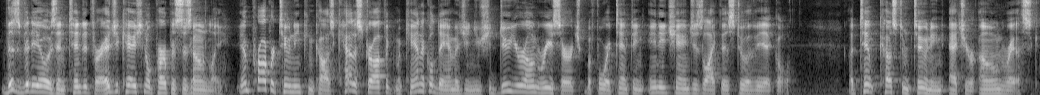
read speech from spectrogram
This video is intended for educational purposes only. Improper tuning can cause catastrophic mechanical damage and you should do your own research before attempting any changes like this to a vehicle. Attempt custom tuning at your own risk.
